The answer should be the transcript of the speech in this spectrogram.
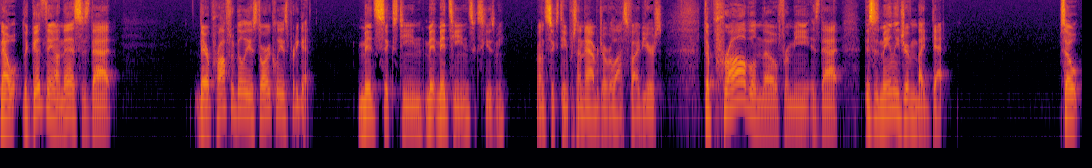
Now, the good thing on this is that their profitability historically is pretty good. Mid 16, mid teens, excuse me, around 16% average over the last five years. The problem, though, for me is that this is mainly driven by debt. So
